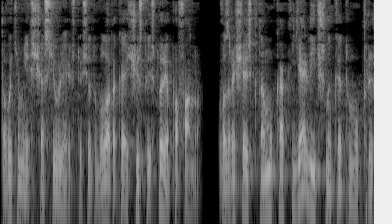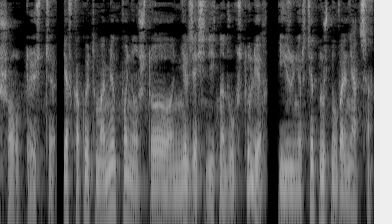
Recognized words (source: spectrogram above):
того, кем я сейчас являюсь. То есть это была такая чистая история по фану. Возвращаясь к тому, как я лично к этому пришел, то есть я в какой-то момент понял, что нельзя сидеть на двух стульях, и из университета нужно увольняться.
